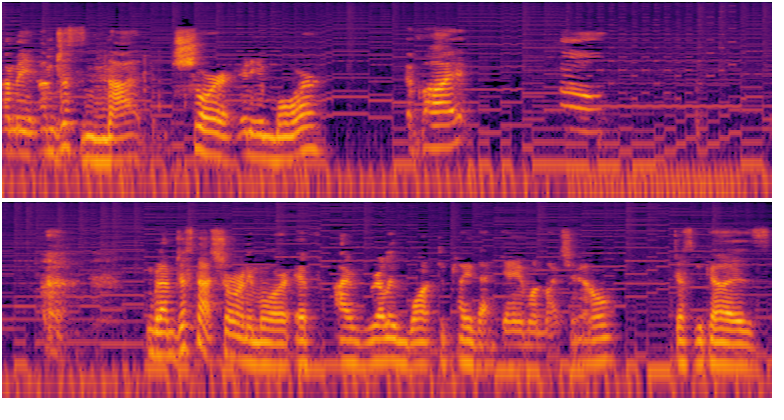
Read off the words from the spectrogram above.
I mean, I'm just not sure anymore if I. Oh. But I'm just not sure anymore if I really want to play that game on my channel. Just because,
